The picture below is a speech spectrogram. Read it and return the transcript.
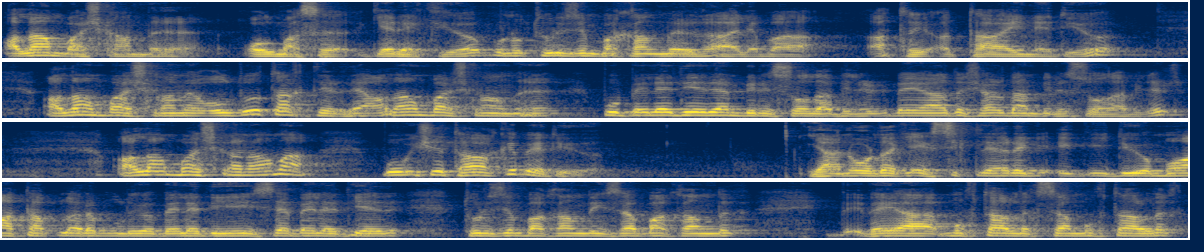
alan başkanlığı olması gerekiyor. Bunu Turizm Bakanlığı galiba atı, tayin ediyor. Alan başkanlığı olduğu takdirde alan başkanlığı bu belediyeden birisi olabilir veya dışarıdan birisi olabilir. Alan başkanı ama bu işi takip ediyor. Yani oradaki eksiklere gidiyor, muhatapları buluyor. Belediye ise belediye, Turizm Bakanlığı ise bakanlık veya muhtarlıksa muhtarlık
